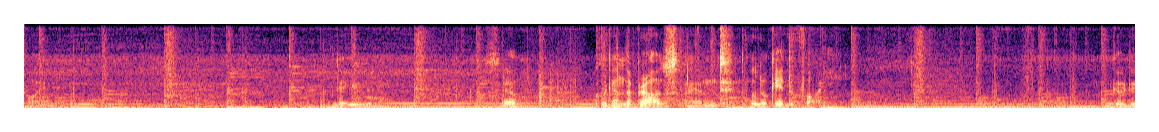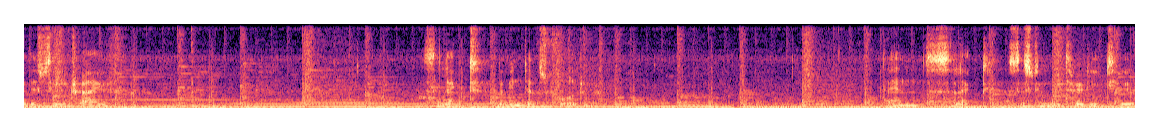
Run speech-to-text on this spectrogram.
file there you go. So click on the browse and locate the file. Go to the C drive. Select the Windows folder. Then select system 32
